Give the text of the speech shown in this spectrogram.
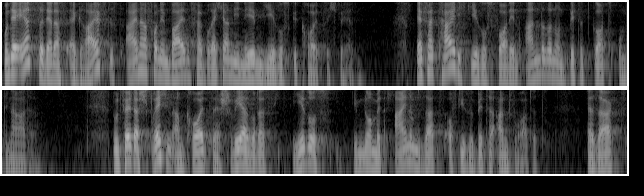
Und der Erste, der das ergreift, ist einer von den beiden Verbrechern, die neben Jesus gekreuzigt werden. Er verteidigt Jesus vor den anderen und bittet Gott um Gnade. Nun fällt das Sprechen am Kreuz sehr schwer, sodass Jesus ihm nur mit einem Satz auf diese Bitte antwortet. Er sagt,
